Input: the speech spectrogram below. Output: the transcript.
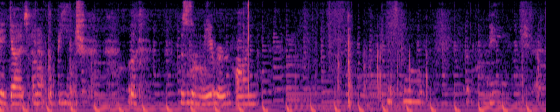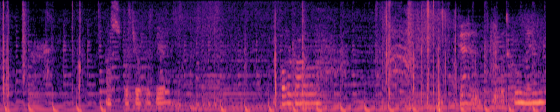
Okay, guys, I'm at the beach. Look, this is a mirror on. Let's go. Beach. I'll switch over here. Water bottle. Yeah, let's go, man.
